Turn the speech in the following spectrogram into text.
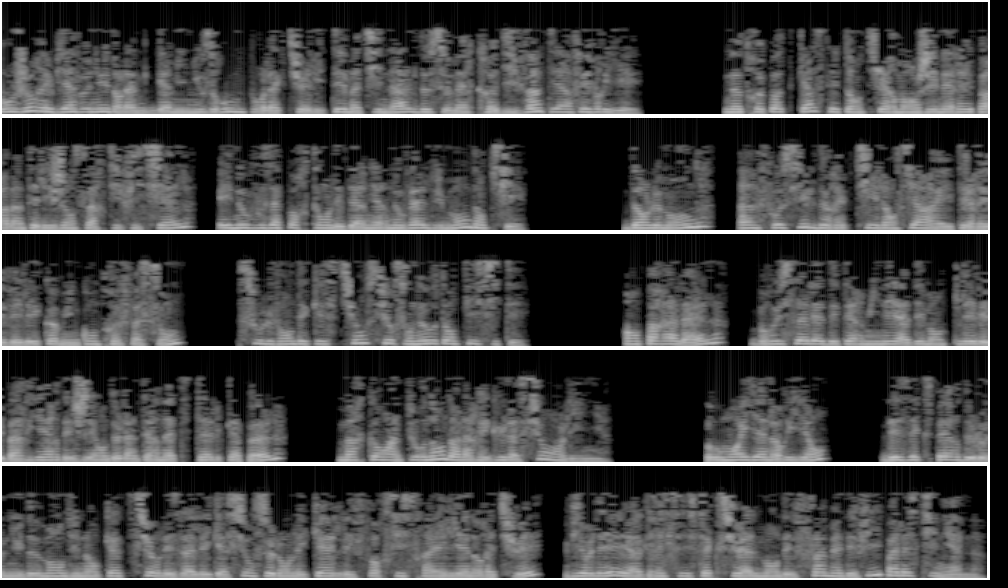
Bonjour et bienvenue dans la Ngami Newsroom pour l'actualité matinale de ce mercredi 21 février. Notre podcast est entièrement généré par l'intelligence artificielle, et nous vous apportons les dernières nouvelles du monde entier. Dans le monde, un fossile de reptile ancien a été révélé comme une contrefaçon, soulevant des questions sur son authenticité. En parallèle, Bruxelles est déterminée à démanteler les barrières des géants de l'Internet tels qu'Apple, marquant un tournant dans la régulation en ligne. Au Moyen-Orient, des experts de l'ONU demandent une enquête sur les allégations selon lesquelles les forces israéliennes auraient tué, violé et agressé sexuellement des femmes et des filles palestiniennes.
